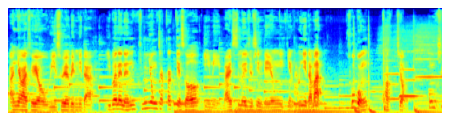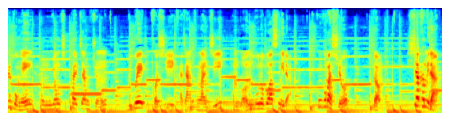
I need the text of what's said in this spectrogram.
안녕하세요 위소엽입니다. 이번에는 김용 작가께서 이미 말씀해 주신 내용이긴 합니다만 소봉, 곽정, 홍칠공의 항용 18장 중 누구의 것이 가장 강한지 한번 물어보았습니다. 궁금하시죠? 그럼 시작합니다.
